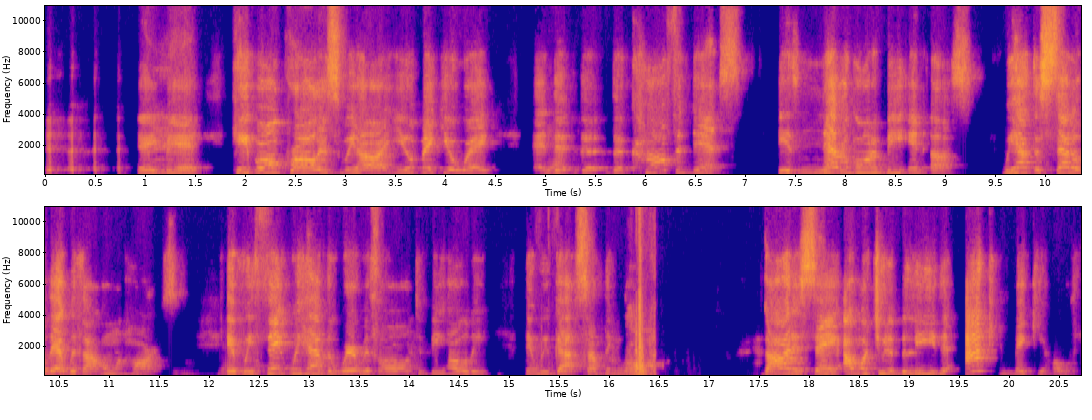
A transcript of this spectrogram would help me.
Amen. Keep on crawling, sweetheart. You'll make your way. And yeah. the, the, the confidence is never going to be in us. We have to settle that with our own hearts. Yeah. If we think we have the wherewithal to be holy, then we've got something wrong. God is saying, I want you to believe that I can make you holy.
